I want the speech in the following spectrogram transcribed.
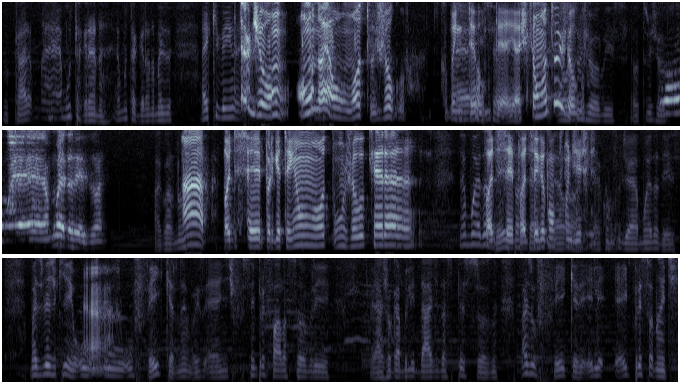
o cara, é muita grana, é muita grana, mas aí que vem... Third On, On não é um outro jogo? Desculpa É, interromper é-. Acho que é um outro é jogo. outro jogo, isso, é outro jogo. Bom, é a moeda deles, né? Agora não Ah, pode ser, porque tem um, outro, um jogo que era. é a moeda pode deles, ser, tá pode ser que eu certo, confundi. É, é, confundi, é a moeda deles. Mas veja aqui, o, Ah. o, o Faker, né, é, a gente sempre fala sobre é, a jogabilidade das pessoas, né? Mas o Faker, ele é impressionante.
